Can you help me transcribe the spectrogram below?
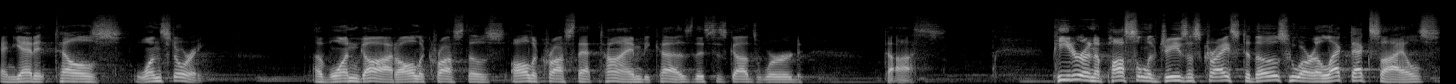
And yet it tells one story of one God all across those all across that time because this is God's word to us. Peter, an apostle of Jesus Christ, to those who are elect exiles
